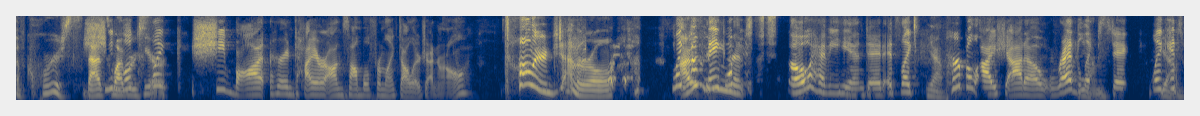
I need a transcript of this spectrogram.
Of course. That's she why we're looks here. like she bought her entire ensemble from like dollar general Dollar General. Like I the makeup that- is so heavy handed. It's like Yeah. purple eyeshadow, red Yeah. lipstick. Like Yeah. it's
